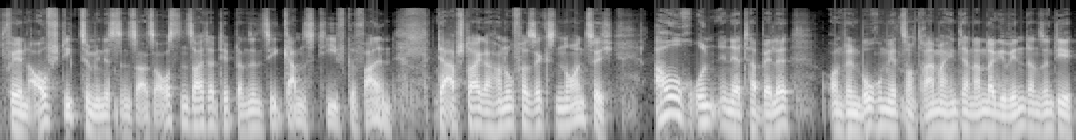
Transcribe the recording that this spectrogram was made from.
für den Aufstieg, zumindestens als Außenseiter-Tipp. Dann sind sie ganz tief gefallen. Der Absteiger Hannover 96, auch unten in der Tabelle. Und wenn Bochum jetzt noch dreimal hintereinander gewinnt, dann sind die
